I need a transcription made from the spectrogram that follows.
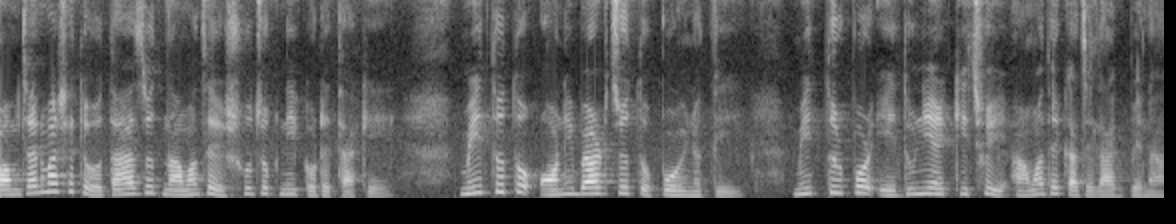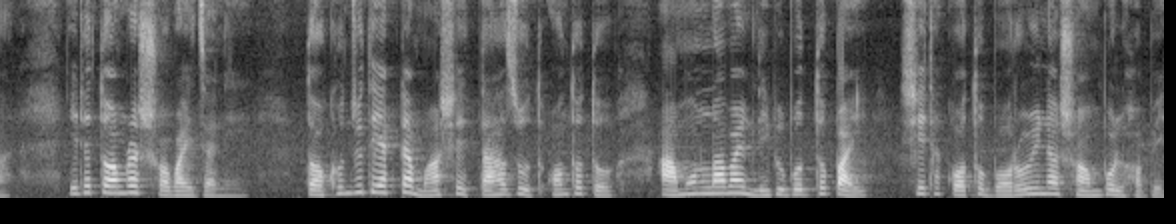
রমজান মাসে তো তাহাজুদ নামাজের সুযোগ নিকটে থাকে। মৃত্যু তো অনিবার্য তো পরিণতি। মৃত্যুর পর এ দুনিয়ার কিছুই আমাদের কাজে লাগবে না। এটা তো আমরা সবাই জানি। তখন যদি একটা মাসে তাহাজুদ অন্তত আমল নামায় লিপিবদ্ধ পাই, সেটা কত বড়ই না সম্বল হবে।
